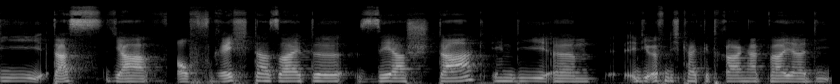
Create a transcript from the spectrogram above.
die das ja auf rechter Seite sehr stark in die, ähm, in die Öffentlichkeit getragen hat, war ja die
